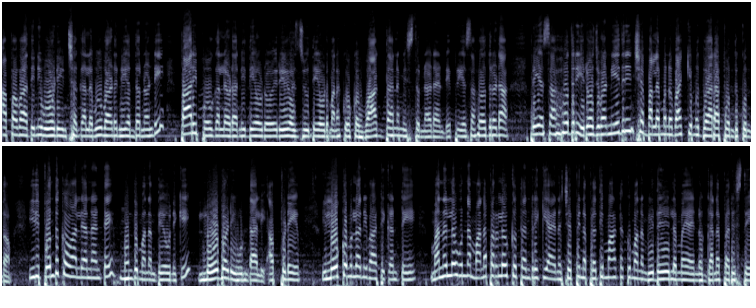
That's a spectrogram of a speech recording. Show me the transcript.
అపవాదిని ఓడించగలవు. వాడు నీ యొద్ద నుండి పారిపోగలడు అని దేవుడు ఈరోజు దేవుడు మనకు ఒక వాగ్దానం ఇస్తున్నాడండి. ప్రియ సహోదరుడా ప్రియ సహోదరి ఈరోజు వాడిని ఎదిరించే బలమును వాక్యము ద్వారా పొందుకుందాం. ఇది పొందుకు తెలుసుకోవాలి అని అంటే ముందు మనం దేవునికి లోబడి ఉండాలి. అప్పుడే ఈ లోకములోని వాటికంటే మనలో ఉన్న మన పరలోక తండ్రికి ఆయన చెప్పిన ప్రతి మాటకు మనం విధేయులమై ఆయన గణపరిస్తే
